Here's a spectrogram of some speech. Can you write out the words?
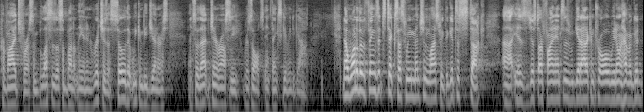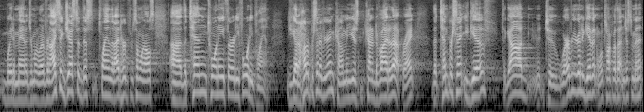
provides for us and blesses us abundantly and enriches us so that we can be generous. And so that generosity results in thanksgiving to God. Now, one of the things that sticks us, we mentioned last week, that gets us stuck, uh, is just our finances. We get out of control. We don't have a good way to manage them or whatever. And I suggested this plan that I'd heard from someone else uh, the 10, 20, 30, 40 plan. You got 100% of your income and you just kind of divide it up, right? That 10% you give to God, to wherever you're going to give it, and we'll talk about that in just a minute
